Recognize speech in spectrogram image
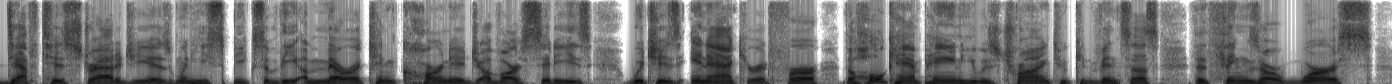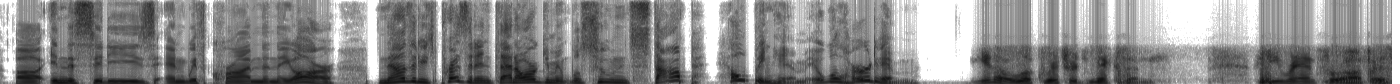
deft his strategy is when he speaks of the American carnage of our cities, which is inaccurate. For the whole campaign, he was trying to convince us that things are worse uh, in the cities and with crime than they are. Now that he's president, that argument will soon stop helping him. It will hurt him. You know, look, Richard Nixon, he ran for office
